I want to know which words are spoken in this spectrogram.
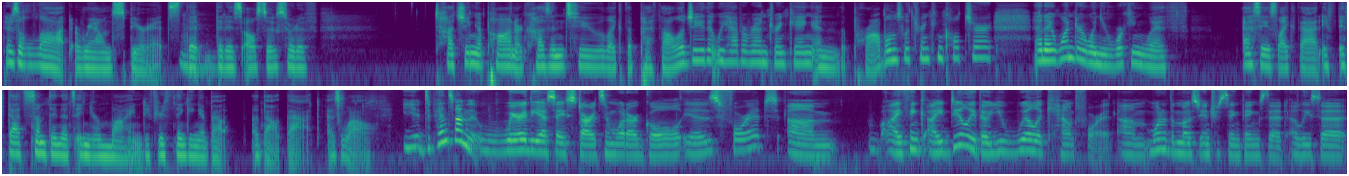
there's a lot around spirits that mm-hmm. that is also sort of touching upon or cousin to like the pathology that we have around drinking and the problems with drinking culture. And I wonder when you're working with essays like that, if, if that's something that's in your mind, if you're thinking about about that as well. It depends on where the essay starts and what our goal is for it. Um, I think ideally, though, you will account for it. Um, one of the most interesting things that Elissa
